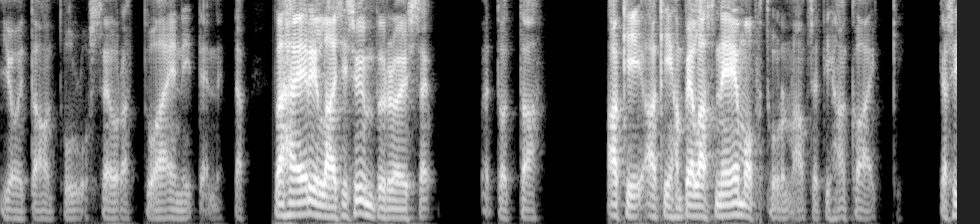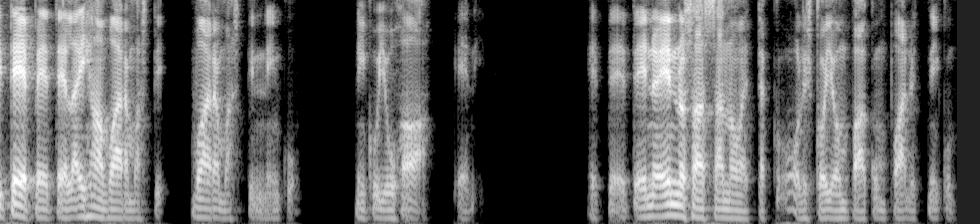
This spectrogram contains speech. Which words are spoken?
joita on tullut seurattua eniten. Että vähän erilaisissa ympyröissä. Tota, Aki, Akihan pelasi ne EMOP-turnaukset ihan kaikki. Ja sitten TPTllä ihan varmasti, varmasti niin kuin, niin kuin Juhaa eniten. Et, et en, en osaa sanoa, että olisiko jompaa kumpaa nyt niin kuin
